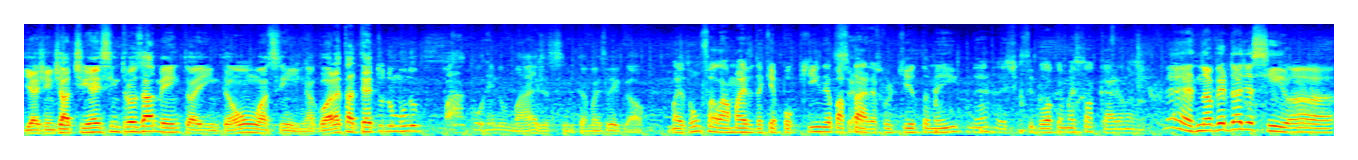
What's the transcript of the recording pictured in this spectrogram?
e a gente já tinha esse entrosamento aí. Então, assim, agora tá até todo mundo pá, correndo mais, assim, tá mais legal. Mas vamos falar mais daqui a pouquinho, né, Batalha? Certo. Porque também, né, acho que esse bloco é mais sua cara, não. É, na verdade, assim, a,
